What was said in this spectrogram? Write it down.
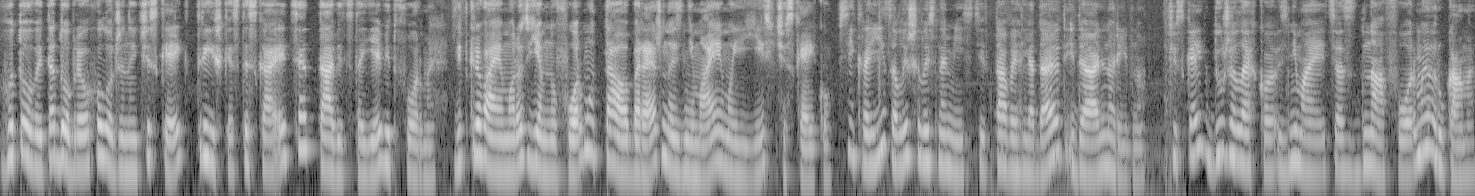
Готовий та добре охолоджений чизкейк трішки стискається та відстає від форми. Відкриваємо роз'ємну форму та обережно знімаємо її з чизкейку. Всі краї залишились на місці та виглядають ідеально рівно. Чизкейк дуже легко знімається з дна форми руками.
